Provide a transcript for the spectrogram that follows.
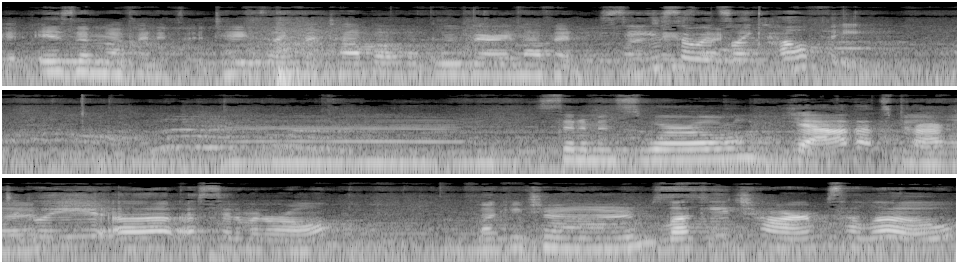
It is a muffin. It's, it tastes like the top of a blueberry muffin. That's what it See, tastes so it's like healthy. Cinnamon swirl, Yeah, that's Delish. practically a, a cinnamon roll. Lucky Charms. Lucky Charms, hello.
